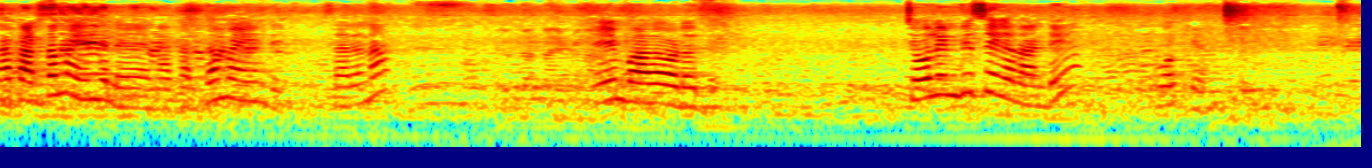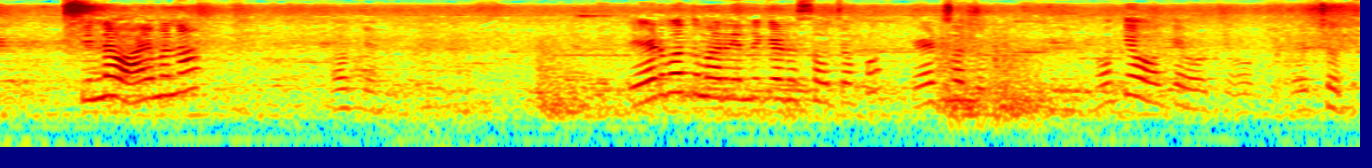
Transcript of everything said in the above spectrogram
నాకు అర్థమైందిలే నాకు అర్థమైంది. సరేనా? ఏం బాధపడొద్దు. చెవులు వినిపిస్తాయి కదా అండి? ఓకే. తిన్నావా ఏమన్నా? ఓకే. ఏడవద్దు మరి ఎందుకు ఏడుస్తావు చెప్పు? ఏడ్చొద్దు. Okay okay okay okay. ఏడ్చొద్దు.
